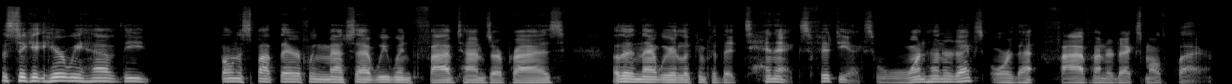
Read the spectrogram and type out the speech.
This ticket here, we have the bonus spot there. If we can match that, we win five times our prize. Other than that, we are looking for the 10x, 50x, 100x, or that 500x multiplier.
